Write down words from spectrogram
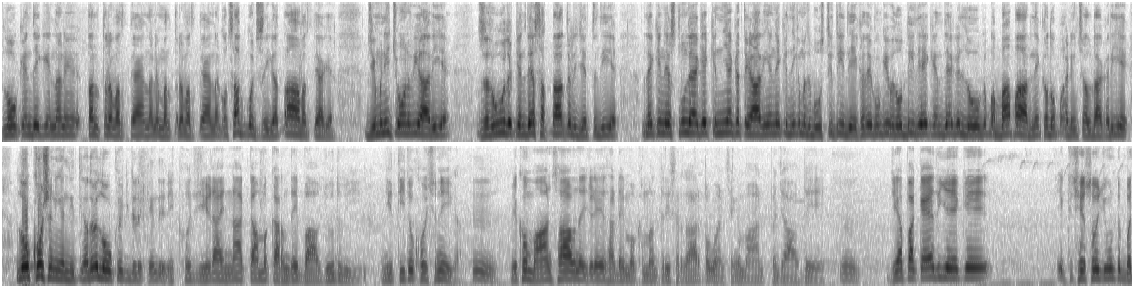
ਲੋਕ ਕਹਿੰਦੇ ਕਿ ਇਹਨਾਂ ਨੇ ਤੰਤਰ ਵਰਤਿਆ, ਇਹਨਾਂ ਨੇ ਮੰਤਰ ਵਰਤਿਆ, ਇਹਨਾਂ ਕੋਲ ਸਭ ਕੁਝ ਸੀਗਾ, ਤਾਂ ਵਰਤਿਆ ਗਿਆ। ਜਿਮਨੀ ਚੋਣ ਵੀ ਆ ਰਹੀ ਹੈ ਜ਼ਰੂਰ ਕਹਿੰਦੇ ਸੱਤਾ ਤੇ ਜਿੱਤਦੀ ਹੈ। ਲੇਕਿਨ ਇਸ ਨੂੰ ਲੈ ਕੇ ਕਿੰਨੀਆਂ ਕੁ ਤਿਆਰੀਆਂ ਨੇ ਕਿੰਨੀ ਕੁ ਮਜ਼ਬੂਤ ਸਥਿਤੀ ਦੇਖਦੇ? ਕਿਉਂਕਿ ਵਿਰੋਧੀ ਦੇ ਕਹਿੰਦੇ ਆ ਕਿ ਲੋਕ ਪੱਬਾਂ ਭਾਰ ਨੇ ਕਦੋਂ ਨੂੰ ਚੱਲਦਾ ਕਰੀਏ। ਲੋਕ ਖੁਸ਼ ਨਹੀਂ ਹਨ ਨੀਤੀਆਂ ਤੋਂ ਇਹ ਲੋਕ ਜਿਹੜੇ ਕਹਿੰਦੇ ਨੇ। ਵੇਖੋ ਜੀ, ਜਿਹੜਾ ਇੰਨਾ ਕੰਮ ਕਰਨ ਦੇ ਬਾਵਜੂਦ ਵੀ ਨੀਤੀ ਤੋਂ ਖੁਸ਼ ਨਹੀਂ ਹੈਗਾ। ਹੂੰ। ਵੇਖੋ ਮਾਨ ਸਾਹਿਬ ਨੇ ਜਿਹੜੇ ਸਾਡੇ ਮੁੱਖ ਮੰਤਰੀ ਸਰਦਾਰ ਭਗਵੰਤ ਸਿੰਘ ਮਾਨ ਪੰਜਾਬ ਦੇ ਹੂੰ। ਜੇ ਆਪਾਂ ਕਹਿ ਦਈਏ ਕਿ ਇੱਕ 600 ਯੂਨਿਟ ਬ-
